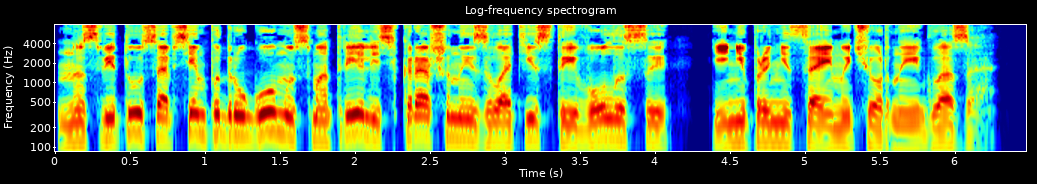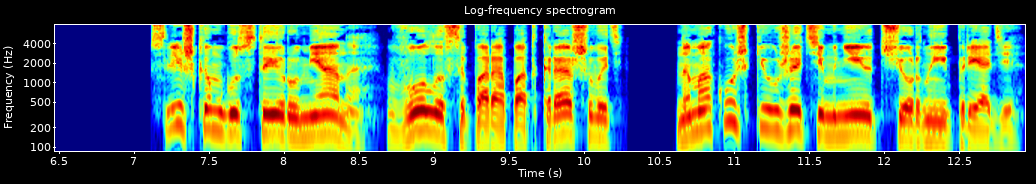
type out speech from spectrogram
На свету совсем по-другому смотрелись крашеные золотистые волосы и непроницаемые черные глаза. Слишком густые румяна, волосы пора подкрашивать, на макушке уже темнеют черные пряди.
